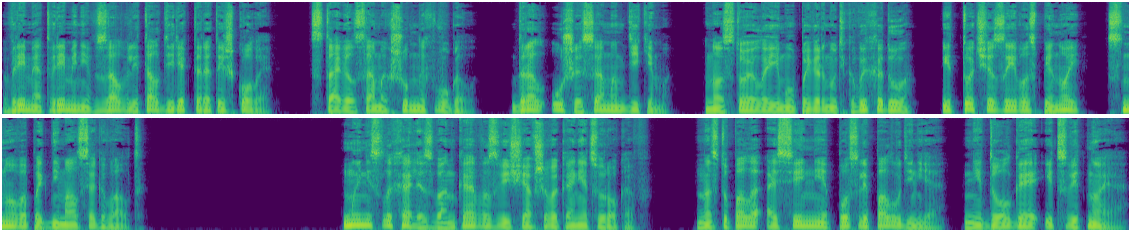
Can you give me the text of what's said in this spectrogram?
Время от времени в зал влетал директор этой школы, ставил самых шумных в угол, драл уши самым диким. Но стоило ему повернуть к выходу, и тотчас за его спиной снова поднимался гвалт. Мы не слыхали звонка, возвещавшего конец уроков. Наступало осеннее послеполуденье, недолгое и цветное.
